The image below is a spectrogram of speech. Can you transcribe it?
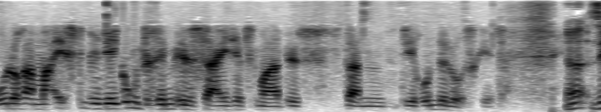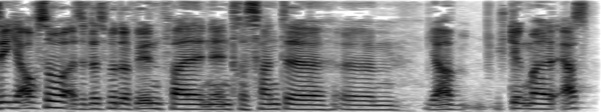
wo noch am meisten Bewegung drin ist, sage ich jetzt mal, bis dann die Runde losgeht. Ja, sehe ich auch so. Also das wird auf jeden Fall eine interessante, ähm, ja, ich denke mal, erst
